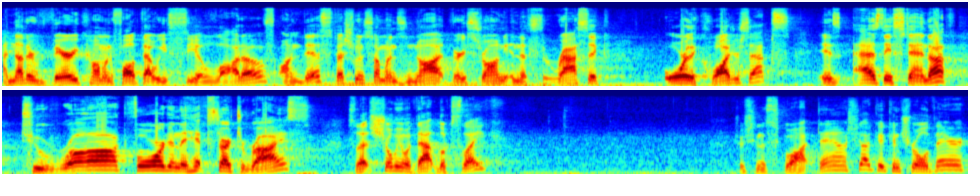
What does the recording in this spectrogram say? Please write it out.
another very common fault that we see a lot of on this, especially when someone's not very strong in the thoracic or the quadriceps, is as they stand up to rock forward and the hips start to rise. So let's show me what that looks like. Just gonna squat down. She got good control there.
